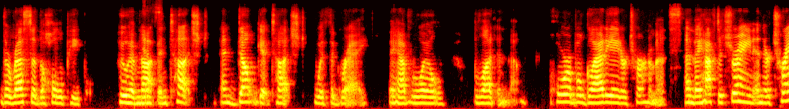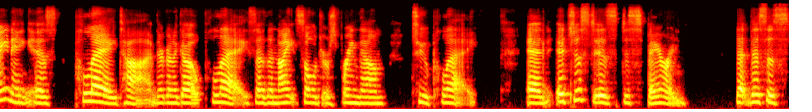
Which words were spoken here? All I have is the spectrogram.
the rest of the whole people who have not yes. been touched and don't get touched with the gray they have royal blood in them. Horrible gladiator tournaments, and they have to train, and their training is play time. They're going to go play. So the night soldiers bring them to play. And it just is despairing that this is,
